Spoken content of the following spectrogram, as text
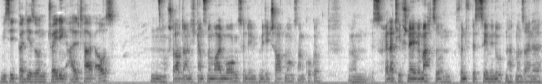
Wie sieht bei dir so ein Trading-Alltag aus? Hm, startet eigentlich ganz normal morgens, indem ich mir die Chart morgens angucke. Ähm, ist relativ schnell gemacht, so in fünf bis zehn Minuten hat man seine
